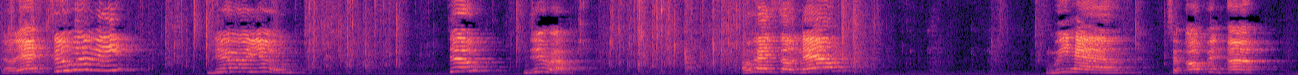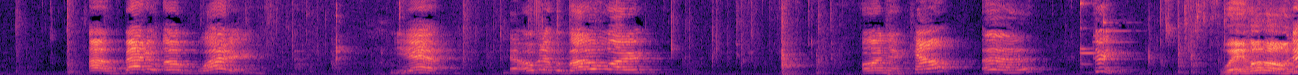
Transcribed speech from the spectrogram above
So that's two for me, zero for you. Two, zero. Okay, so now we have to open up a bottle of water. Yeah. Gotta open up a bottle of water on the count of three. Wait, hold on. You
